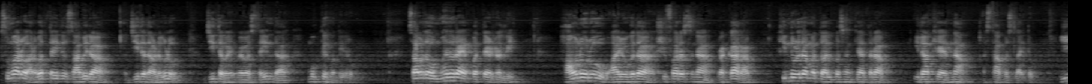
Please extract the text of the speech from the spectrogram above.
ಸುಮಾರು ಅರವತ್ತೈದು ಸಾವಿರ ಜೀತದಾಳುಗಳು ಜೀತ ವ್ಯ- ವ್ಯವಸ್ಥೆಯಿಂದ ಮುಕ್ತಿ ಹೊಂದಿದರು. ಸಾವಿರದ ಒಂಬೈನೂರ ಎಪ್ಪತ್ತೆರಡರಲ್ಲಿ ಹಾವನೂರು ಆಯೋಗದ ಶಿಫಾರಸಿನ ಪ್ರಕಾರ ಹಿಂದುಳಿದ ಮತ್ತು ಅಲ್ಪಸಂಖ್ಯಾತರ ಇಲಾಖೆಯನ್ನು ಸ್ಥಾಪಿಸಲಾಯಿತು. ಈ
